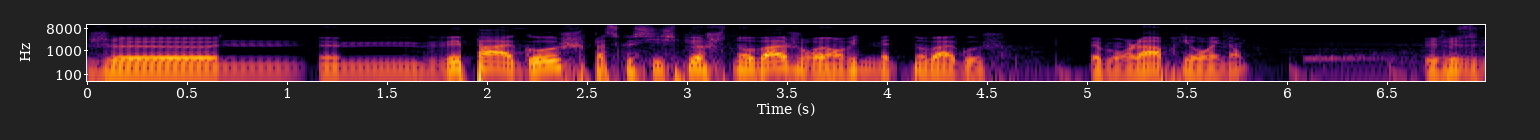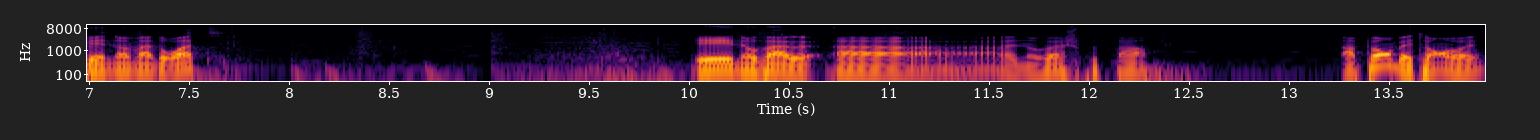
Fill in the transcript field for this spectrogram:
Je ne vais pas à gauche parce que si je pioche Nova, j'aurais envie de mettre Nova à gauche. Mais bon, là, a priori, non. Je vais juste Venom à droite. Et Nova à... Nova, je peux pas. C'est un peu embêtant, en vrai.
